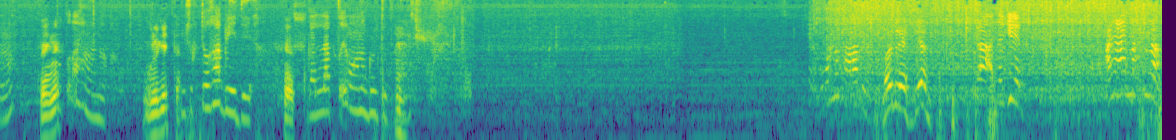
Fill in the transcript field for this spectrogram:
ها؟ بينة. طلعها أنا. ولقيتها. مسكتوها بيدي. يس. قال لا تطير وأنا قلت ما ادري إيش زين لا أنا جيب أنا عين محمى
